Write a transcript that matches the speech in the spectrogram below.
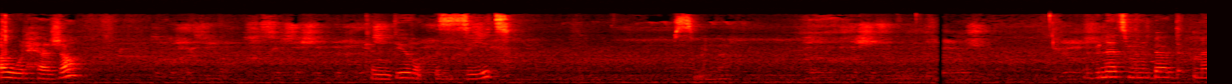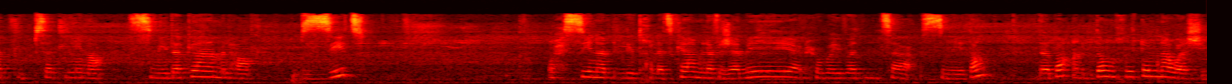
اول حاجة كنديرو الزيت بسم الله. البنات من بعد ما تلبسات لينا السميدة كاملها بالزيت وحسينا باللي دخلت كاملة في جميع الحبيبات نتاع السميدة. دابا نبداو نخلطوا النواشف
